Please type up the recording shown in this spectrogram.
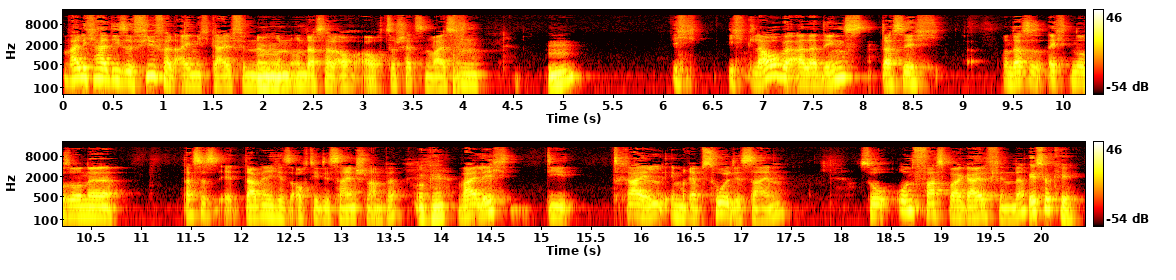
Weil ich halt diese Vielfalt eigentlich geil finde Mhm. und, und das halt auch, auch zu schätzen weiß. Und Ich, ich glaube allerdings, dass ich, und das ist echt nur so eine, das ist, da bin ich jetzt auch die Designschlampe, Okay. weil ich die Trail im Repsol-Design so unfassbar geil finde. Ist okay.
